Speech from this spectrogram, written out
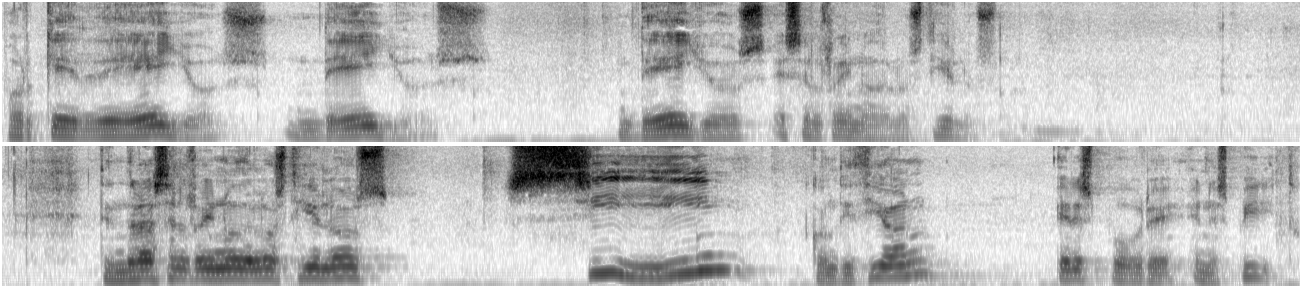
porque de ellos, de ellos, de ellos es el reino de los cielos. Tendrás el reino de los cielos si, condición, eres pobre en espíritu.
